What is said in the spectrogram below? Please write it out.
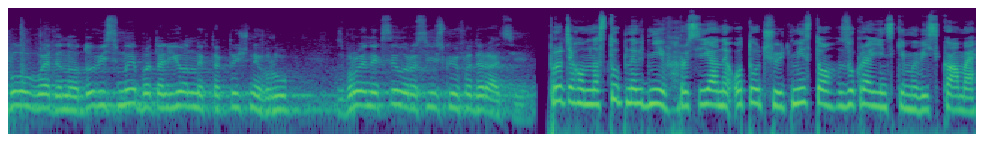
Було введено до вісьми батальйонних тактичних груп Збройних сил Російської Федерації. Протягом наступних днів росіяни оточують місто з українськими військами.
